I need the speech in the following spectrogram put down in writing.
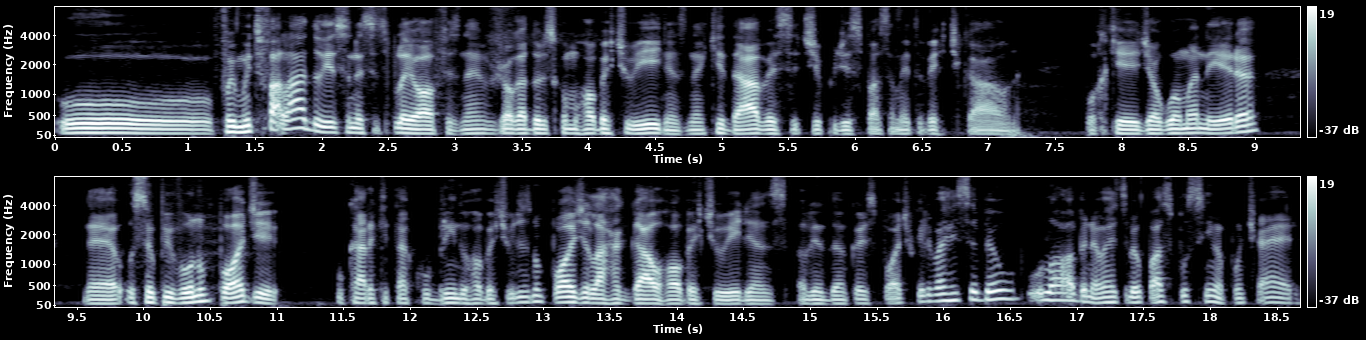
o... foi muito falado isso nesses playoffs, né? Jogadores como Robert Williams, né? Que dava esse tipo de espaçamento vertical, né? Porque, de alguma maneira, né, o seu pivô não pode o cara que está cobrindo o Robert Williams não pode largar o Robert Williams ali no Dunker Spot, porque ele vai receber o, o lobby, né? Vai receber o passo por cima, a ponte aérea.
